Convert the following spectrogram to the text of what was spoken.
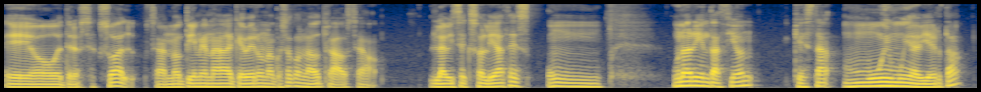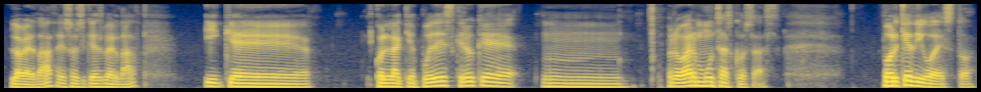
eh, o heterosexual. O sea, no tiene nada que ver una cosa con la otra. O sea, la bisexualidad es un, una orientación que está muy, muy abierta, la verdad, eso sí que es verdad, y que con la que puedes, creo que, mm, probar muchas cosas. ¿Por qué digo esto?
